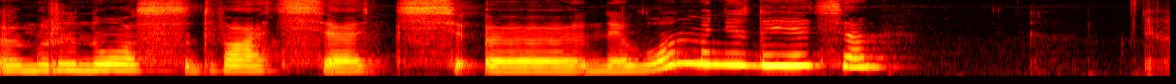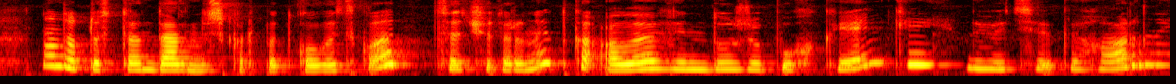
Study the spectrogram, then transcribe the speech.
меринос, 20 е, нейлон, мені здається. Ну, тобто стандартний шкарпетковий склад це чотирнитка, але він дуже пухкенький, дивіться, який гарний.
